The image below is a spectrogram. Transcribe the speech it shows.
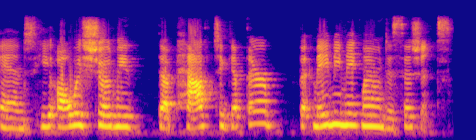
And he always showed me the path to get there, but made me make my own decisions.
